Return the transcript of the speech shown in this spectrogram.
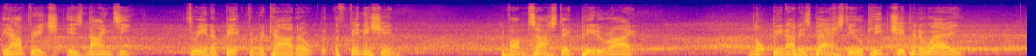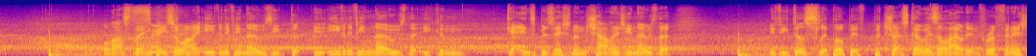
the average is 93 and a bit from Ricardo, but the finishing, fantastic. Peter Wright not being at his best. He'll keep chipping away. Well, that's the thing, 60. Peter Wright. Even if he knows he, even if he knows that he can get into position and challenge, he knows that if he does slip up, if Pietreczko is allowed in for a finish,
